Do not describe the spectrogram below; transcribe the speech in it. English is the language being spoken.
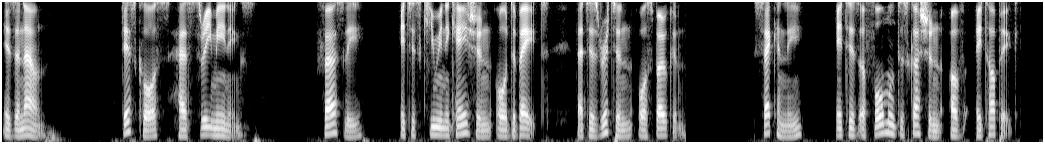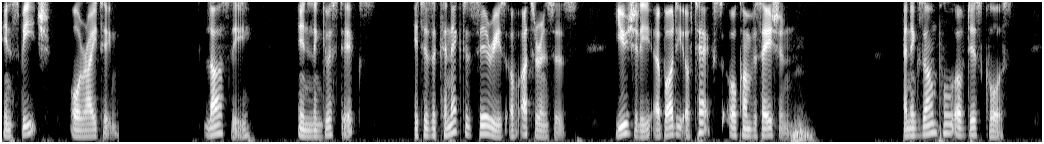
is a noun. Discourse has three meanings. Firstly, it is communication or debate that is written or spoken. Secondly, it is a formal discussion of a topic in speech or writing. Lastly, in linguistics, it is a connected series of utterances, usually a body of text or conversation. An example of discourse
